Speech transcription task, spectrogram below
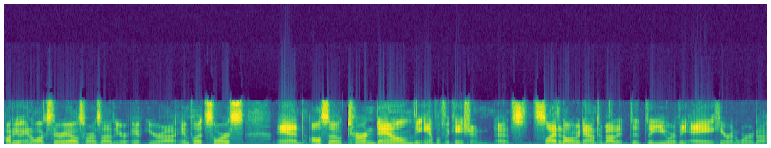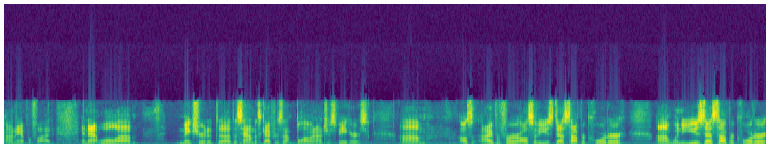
audio analog stereo as far as uh, your your uh, input source and also turn down the amplification. Uh, slide it all the way down to about the, the U or the A here in the word uh, unamplified, and that will uh, make sure that the, the sound that's captured is not blowing out your speakers. Um, also, I prefer also to use desktop recorder. Uh, when you use desktop recorder,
